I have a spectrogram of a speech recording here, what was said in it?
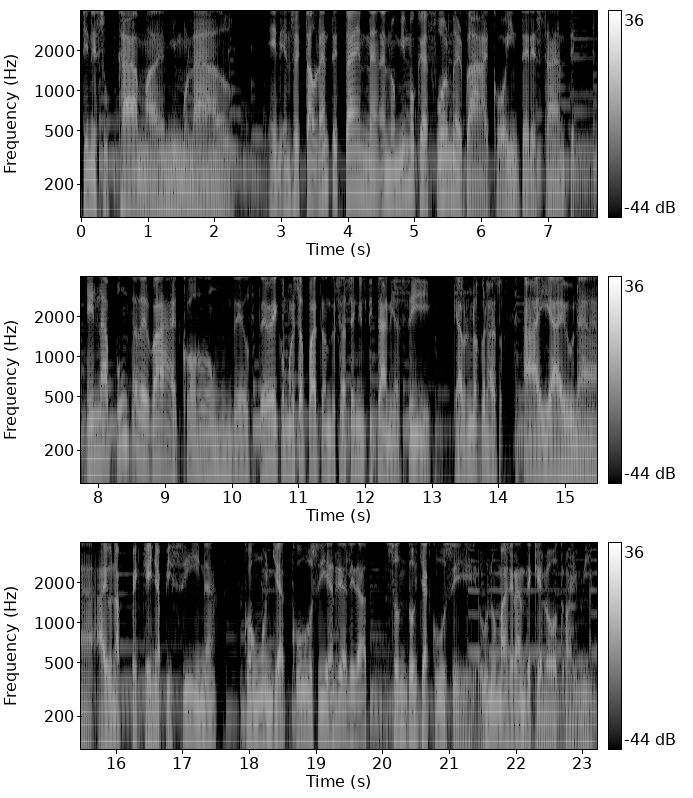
Tiene su cama del mismo lado. El, restaurante está en, lo mismo que forma el barco, interesante en la punta del barco, donde usted ve como esa parte donde se hace en el Titanic, así, que abren los brazos, ahí hay una, hay una pequeña piscina con un jacuzzi. En realidad son dos jacuzzi, uno más grande que el otro ahí mismo.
